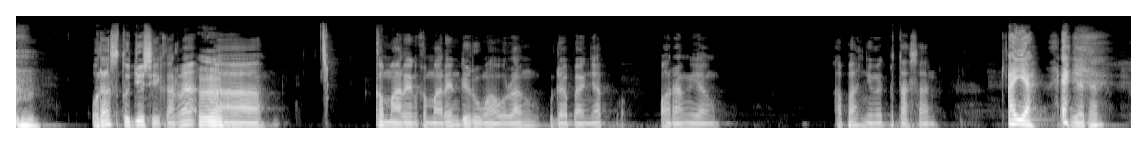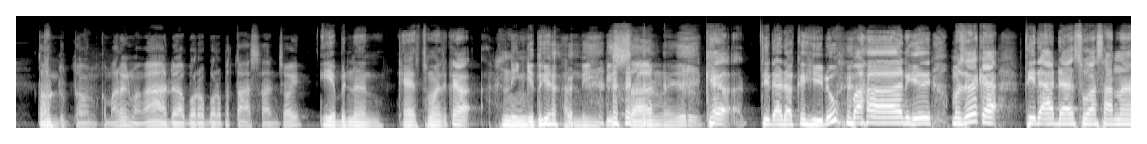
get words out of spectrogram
orang setuju sih karena Hmm. eh, kemarin-kemarin di rumah orang udah banyak orang yang apa nyengit petasan. Ah iya, Iya kan? Tahun tahun kemarin mah nggak ada boro-boro petasan, coy. iya bener. Kayak semua itu kayak hening gitu ya. Hening pisan anjir. kayak tidak ada kehidupan gitu. Maksudnya kayak tidak ada suasana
